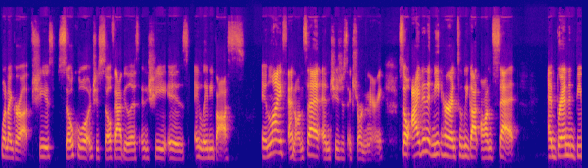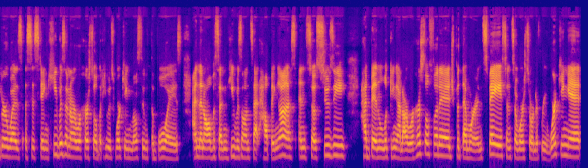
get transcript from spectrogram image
when I grow up. She's so cool and she's so fabulous and she is a lady boss in life and on set and she's just extraordinary. So I didn't meet her until we got on set and Brandon Bieber was assisting. He was in our rehearsal, but he was working mostly with the boys. And then all of a sudden, he was on set helping us. And so Susie had been looking at our rehearsal footage, but then we're in space. And so we're sort of reworking it.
